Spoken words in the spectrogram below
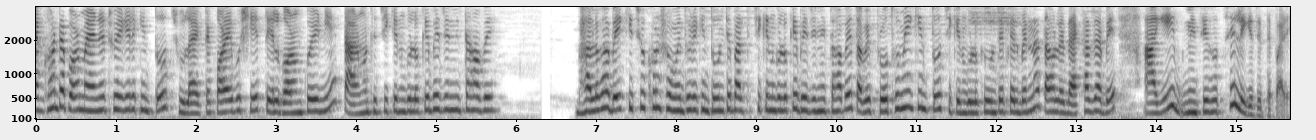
এক ঘণ্টা পর ম্যারিনেট হয়ে গেলে কিন্তু চুলা একটা কড়াই বসিয়ে তেল গরম করে নিয়ে তার মধ্যে চিকেনগুলোকে ভেজে নিতে হবে। ভালোভাবে কিছুক্ষণ সময় ধরে কিন্তু উল্টে পাল্টে চিকেনগুলোকে ভেজে নিতে হবে। তবে প্রথমেই কিন্তু চিকেনগুলোকে উল্টে ফেলবেন না, তাহলে দেখা যাবে আগেই নিচে হচ্ছে লেগে যেতে পারে।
